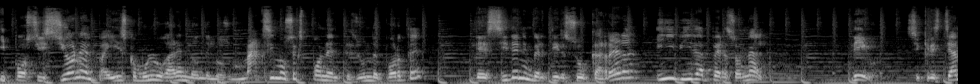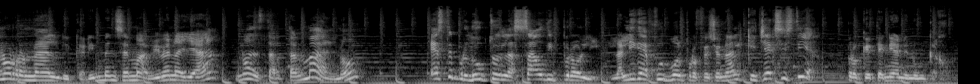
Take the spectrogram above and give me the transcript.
y posicione al país como un lugar en donde los máximos exponentes de un deporte deciden invertir su carrera y vida personal. Digo, si Cristiano Ronaldo y Karim Benzema viven allá, no ha de estar tan mal, ¿no? Este producto es la Saudi Pro League, la liga de fútbol profesional que ya existía, pero que tenían en un cajón.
